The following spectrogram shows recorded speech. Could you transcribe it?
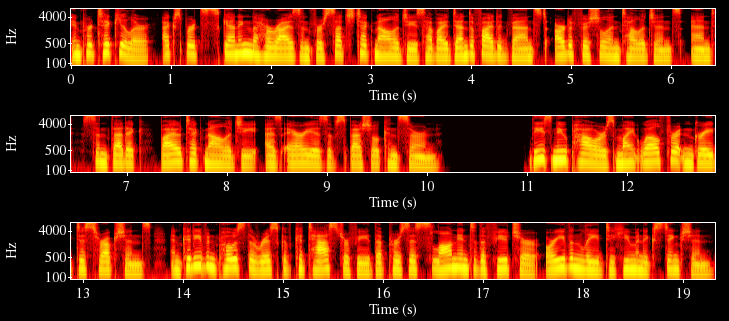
In particular, experts scanning the horizon for such technologies have identified advanced artificial intelligence and synthetic biotechnology as areas of special concern. These new powers might well threaten great disruptions, and could even pose the risk of catastrophe that persists long into the future or even lead to human extinction.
